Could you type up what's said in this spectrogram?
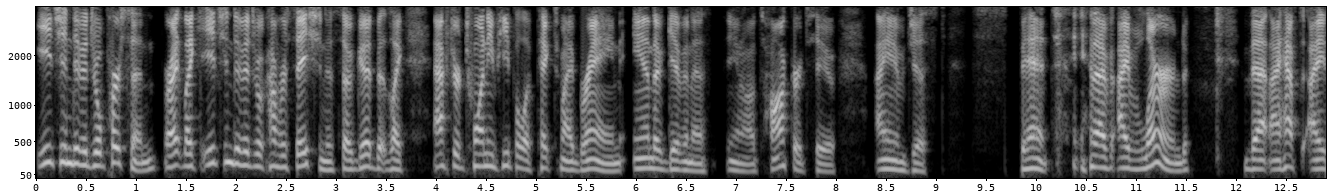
each individual person, right? Like each individual conversation is so good, but it's like after 20 people have picked my brain and I've given a, you know, a talk or two, I am just spent. And I've I've learned that I have to I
